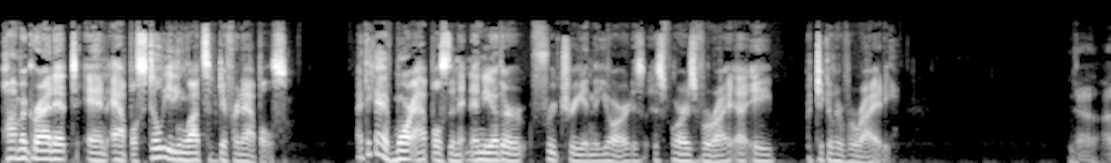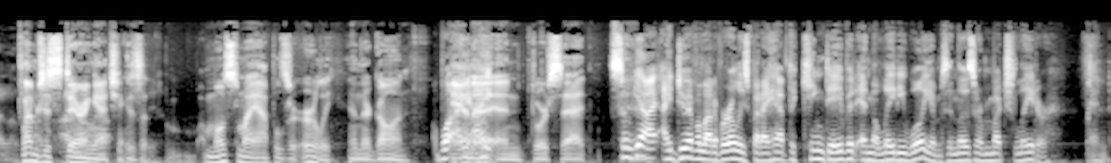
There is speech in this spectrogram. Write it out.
pomegranate and apple. Still eating lots of different apples. I think I have more apples than any other fruit tree in the yard as, as far as vari- uh, a particular variety. No, I love I'm just I staring love at you because apples, most of my apples are early and they're gone. Well, I- Anna I- and Dorsett. So yeah, I, I do have a lot of earlies, but I have the King David and the Lady Williams, and those are much later. And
